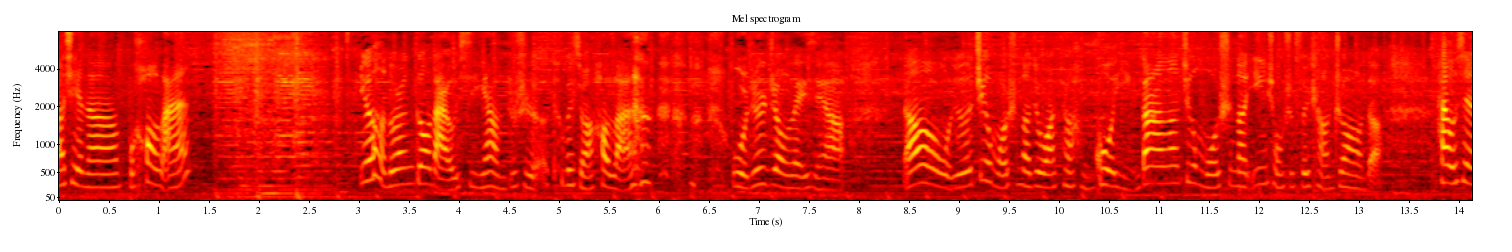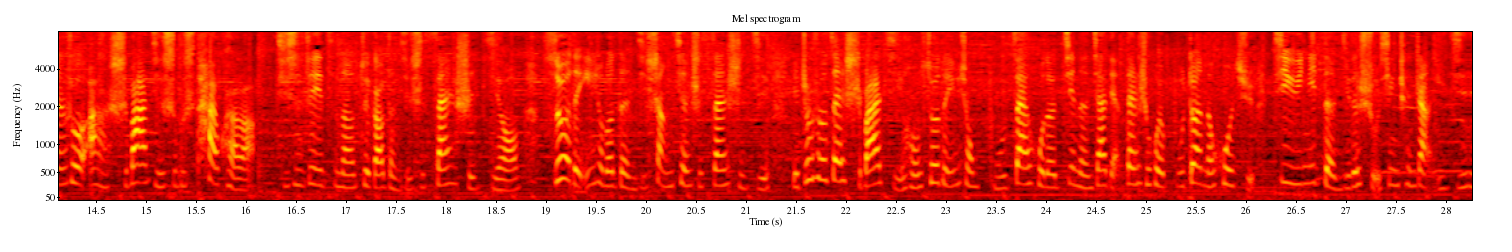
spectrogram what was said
而且呢不耗蓝。因为很多人跟我打游戏一样，就是特别喜欢耗蓝，我就是这种类型啊。然后我觉得这个模式呢就完全很过瘾。当然了，这个模式呢英雄是非常重要的。还有些人说啊，十八级是不是太快了？其实这一次呢，最高等级是三十级哦。所有的英雄的等级上限是三十级，也就是说，在十八级以后，所有的英雄不再获得技能加点，但是会不断的获取基于你等级的属性成长以及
